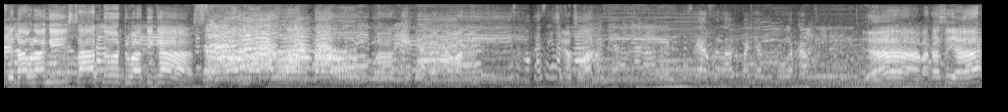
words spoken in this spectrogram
kita ulangi satu dua tiga selamat ulang tahun buat Ibu Megawati. Semoga sehat, Sehat selalu. Sehat selalu panjang umur, amin. Ya, makasih ya.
